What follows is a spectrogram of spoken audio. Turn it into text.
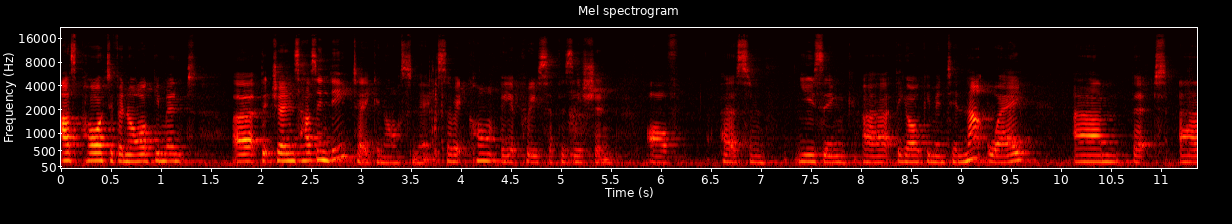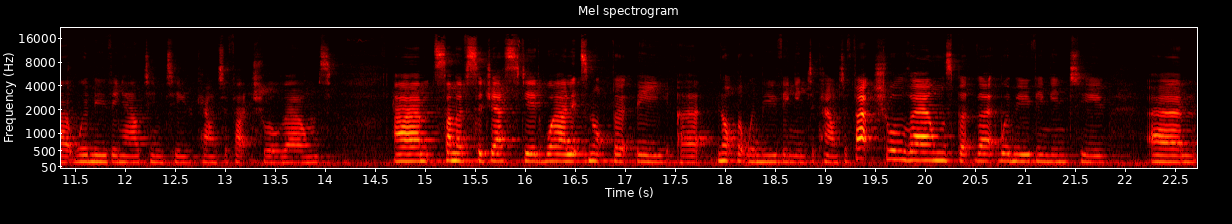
as part of an argument uh, that Jones has indeed taken arsenic, so it can't be a presupposition of a person using uh, the argument in that way um, that uh, we're moving out into counterfactual realms. Um, some have suggested, well, it's not that the uh, not that we're moving into counterfactual realms, but that we're moving into um,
